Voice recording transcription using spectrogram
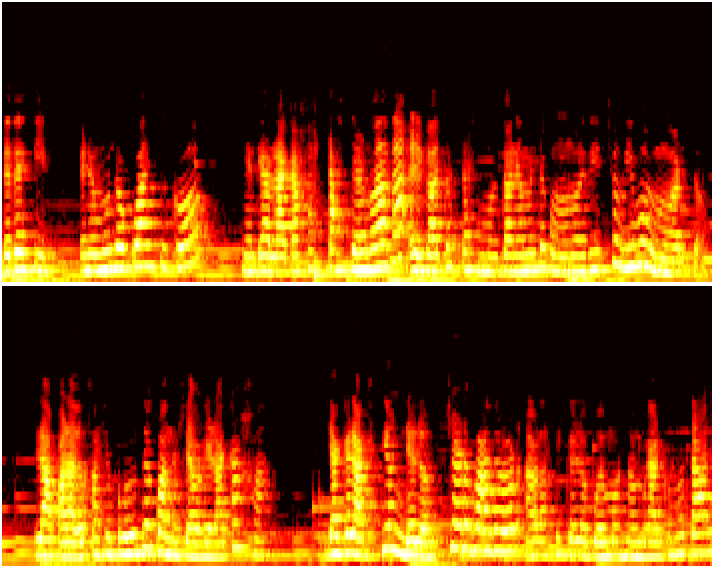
Es decir, en el mundo cuántico, mientras la caja está cerrada, el gato está simultáneamente, como hemos dicho, vivo y muerto. La paradoja se produce cuando se abre la caja ya que la acción del observador, ahora sí que lo podemos nombrar como tal,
